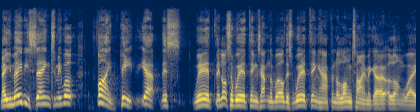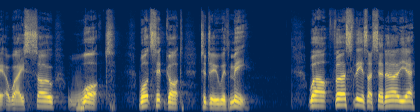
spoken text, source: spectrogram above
Now, you may be saying to me, well, fine, Pete, yeah, this weird thing, lots of weird things happen in the world. This weird thing happened a long time ago, a long way away. So what? What's it got to do with me? Well, firstly, as I said earlier,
